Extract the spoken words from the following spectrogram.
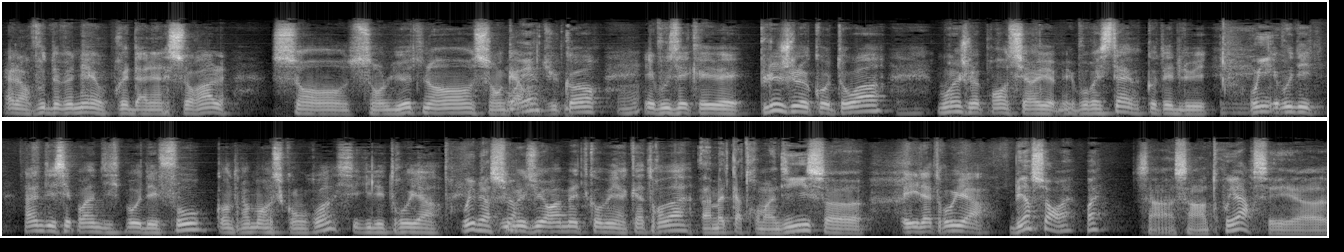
Alors, vous devenez auprès d'Alain Soral son, son, lieutenant, son garde du corps, mmh. et vous écrivez plus je le côtoie, moins je le prends au sérieux. Mais vous restez à côté de lui. Oui. Et vous dites un de ses principaux défauts, contrairement à ce qu'on croit, c'est qu'il est trouillard. Oui, bien sûr. Il mesure 1 mètre combien? 80 1 mètre 90. Euh, et il a trouillard. Bien sûr, ouais. ouais. C'est un, un, trouillard. C'est euh,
